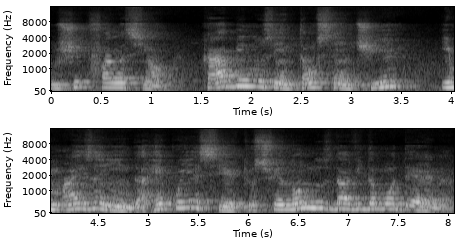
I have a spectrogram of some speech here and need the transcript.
o Chico fala assim, ó, cabe-nos então sentir e mais ainda reconhecer que os fenômenos da vida moderna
